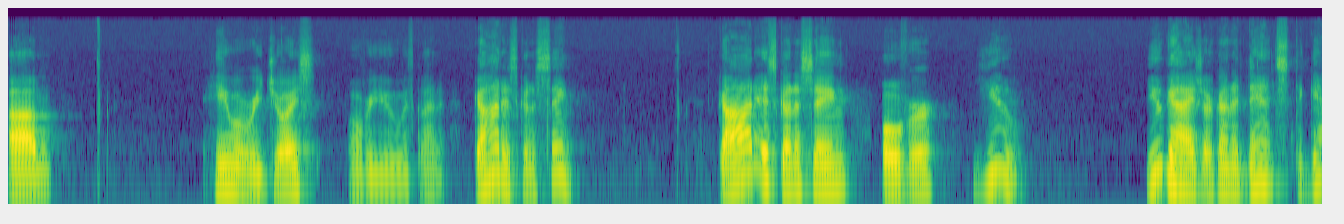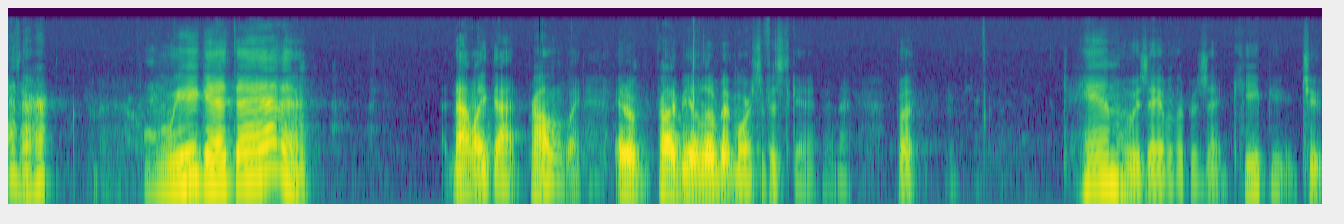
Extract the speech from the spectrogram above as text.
Um, he will rejoice over you with gladness. God is going to sing. God is going to sing over you. You guys are going to dance together. We get to heaven. Not like that, probably. It'll probably be a little bit more sophisticated than that. But to him who is able to present, keep you to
